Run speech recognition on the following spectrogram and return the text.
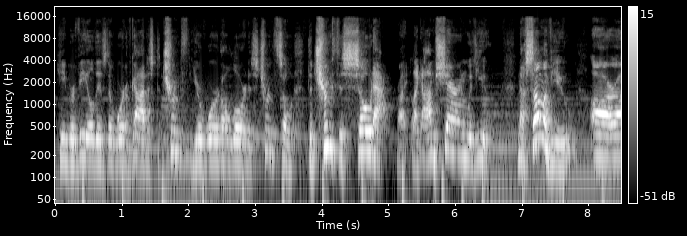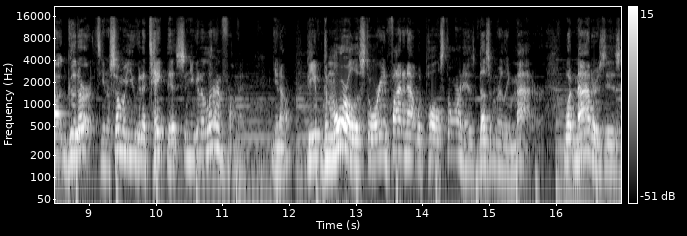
he revealed is the word of God, is the truth. Your word, O Lord, is truth. So the truth is sowed out, right? Like I'm sharing with you. Now, some of you are uh, good earth. You know, some of you are going to take this and you're going to learn from it. You know, the, the moral of the story and finding out what Paul's thorn is doesn't really matter. What matters is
